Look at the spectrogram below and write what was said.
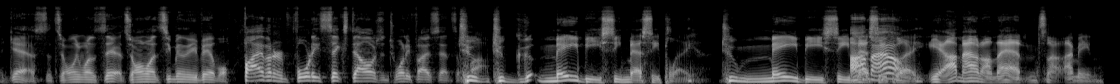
I guess it's the only one that's there. It's the only one that's seemingly available. Five hundred forty-six dollars and twenty-five cents to pop. to g- maybe see Messi play. To maybe see I'm Messi out. play. Yeah, I'm out on that. It's not. I mean,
